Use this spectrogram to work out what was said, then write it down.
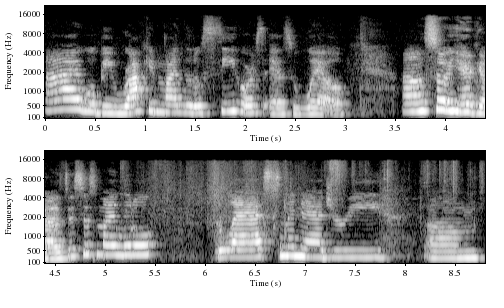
I will be rocking my little seahorse as well. Um, so yeah, guys, this is my little glass menagerie. Um,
